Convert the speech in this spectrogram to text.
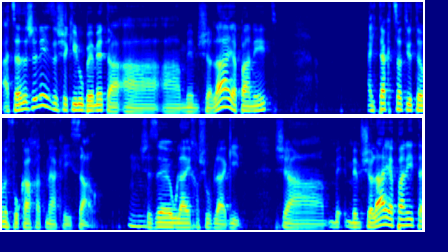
הצד השני זה שכאילו באמת ה- ה- הממשלה היפנית הייתה קצת יותר מפוקחת מהקיסר, שזה אולי חשוב להגיד. שהממשלה היפנית אה,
